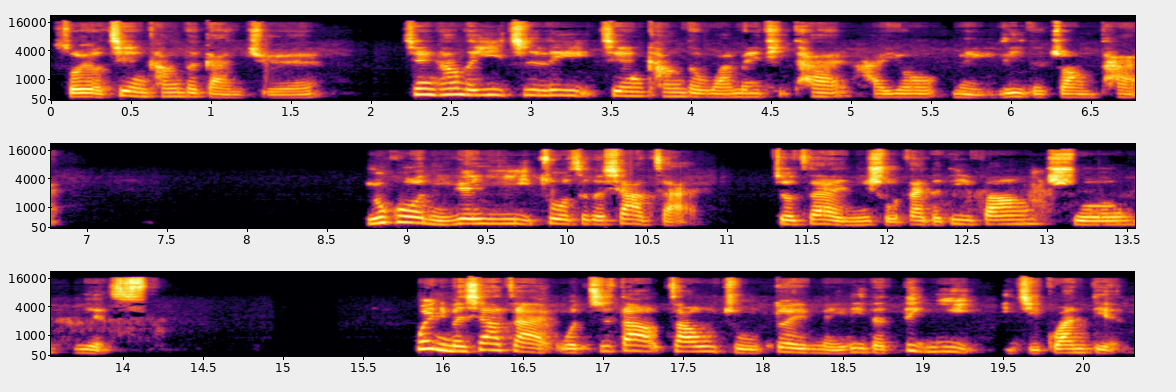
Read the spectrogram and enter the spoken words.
所有健康的感觉、健康的意志力、健康的完美体态，还有美丽的状态。如果你愿意做这个下载，就在你所在的地方说 “yes”。为你们下载，我知道造物主对美丽的定义以及观点。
